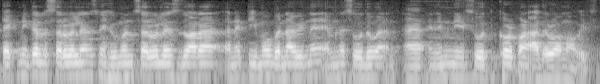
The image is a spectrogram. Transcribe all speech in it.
ટેકનિકલ સર્વેલન્સ ને હ્યુમન સર્વેલન્સ દ્વારા અને ટીમો બનાવીને એમને શોધવા, એમની શોધખોળ પણ આદરવામાં આવે છે.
